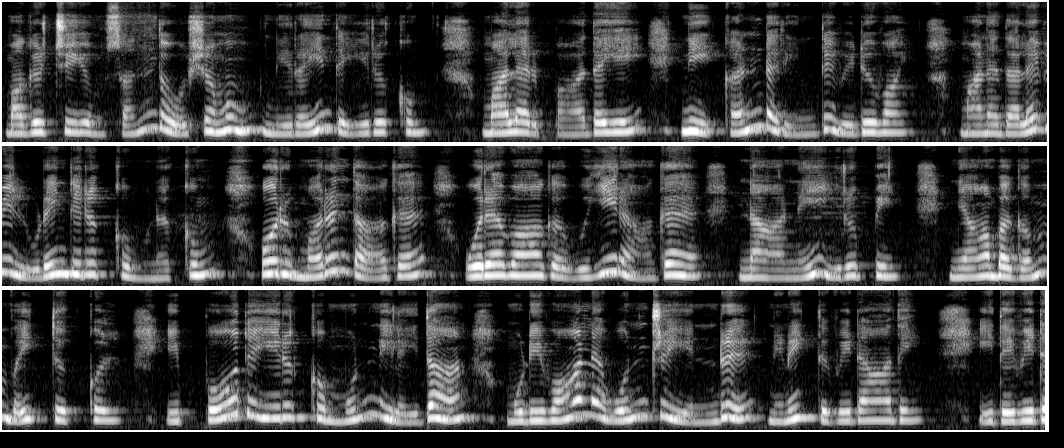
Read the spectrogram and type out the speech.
மகிழ்ச்சியும் சந்தோஷமும் நிறைந்து இருக்கும். மலர் பாதையை நீ கண்டறிந்து விடுவாய். மனதளவில் உடைந்திருக்கும் உனக்கும் ஒரு மருந்தாக உறவாக உயிராக நானே இருப்பேன். ஞாபகம் வைத்துக்கொள். இப்போது இருக்கும் முன்னிலைதான் முடிவான ஒன்று என்று நினைத்து விடாதே. இதைவிட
